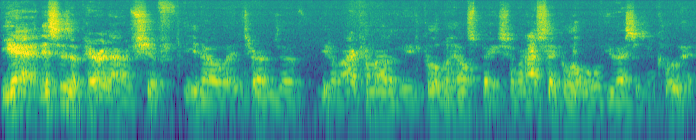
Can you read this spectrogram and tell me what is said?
Yeah, this is a paradigm shift, you know, in terms of, you know, I come out of the global health space, So when I say global, US is included.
